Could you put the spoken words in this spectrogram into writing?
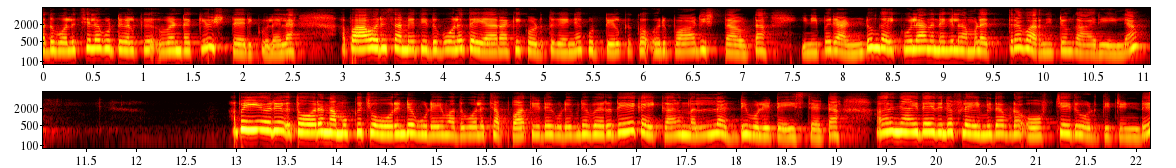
അതുപോലെ ചില കുട്ടികൾക്ക് വെണ്ടയ്ക്കും ഇഷ്ടമായിരിക്കുമല്ലോ അല്ലേ? അപ്പോൾ ആ ഒരു സമയത്ത് ഇതുപോലെ തയ്യാറാക്കി കൊടുത്തു കഴിഞ്ഞാൽ കുട്ടികൾക്കൊക്കെ ഒരുപാട് ഇഷ്ടമാവും കേട്ടോ. ഇനിയിപ്പോൾ രണ്ടും കഴിക്കൂല എന്നുണ്ടെങ്കിൽ നമ്മൾ എത്ര പറഞ്ഞിട്ടും കാര്യമില്ല. അപ്പോൾ ഈ ഒരു തോരൻ നമുക്ക് ചോറിന്റെ കൂടെയും അതുപോലെ ചപ്പാത്തിയുടെ കൂടെയും പിന്നെ വെറുതെ കഴിക്കാനും നല്ല അടിപൊളി ടേസ്റ്റ് കേട്ടോ അങ്ങനെ ഞാൻ ഇതാ ഇതിന്റെ ഫ്ലെയിം ഇത് അവിടെ ഓഫ് ചെയ്ത് കൊടുത്തിട്ടുണ്ട്.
